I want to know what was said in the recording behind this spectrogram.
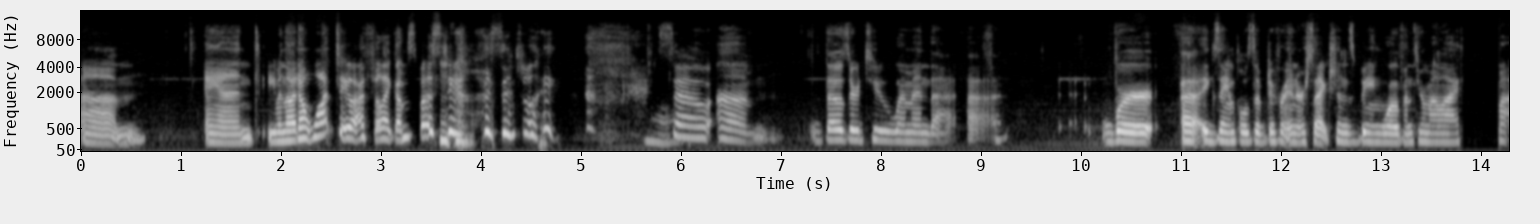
Um, and even though I don't want to, I feel like I'm supposed to essentially. Aww. So um, those are two women that uh, were uh, examples of different intersections being woven through my life. My,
